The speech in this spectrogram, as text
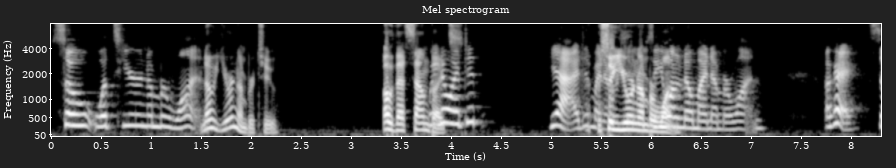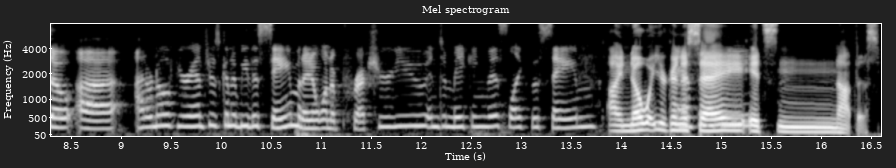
So, what's your number one? No, you're number two. Oh, that's sound Wait, bites. no, I did. Yeah, I did my. So you're number so you one. want to know my number one? Okay, so uh, I don't know if your answer is going to be the same, and I don't want to pressure you into making this like the same. I know what you're gonna say. It's not this.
